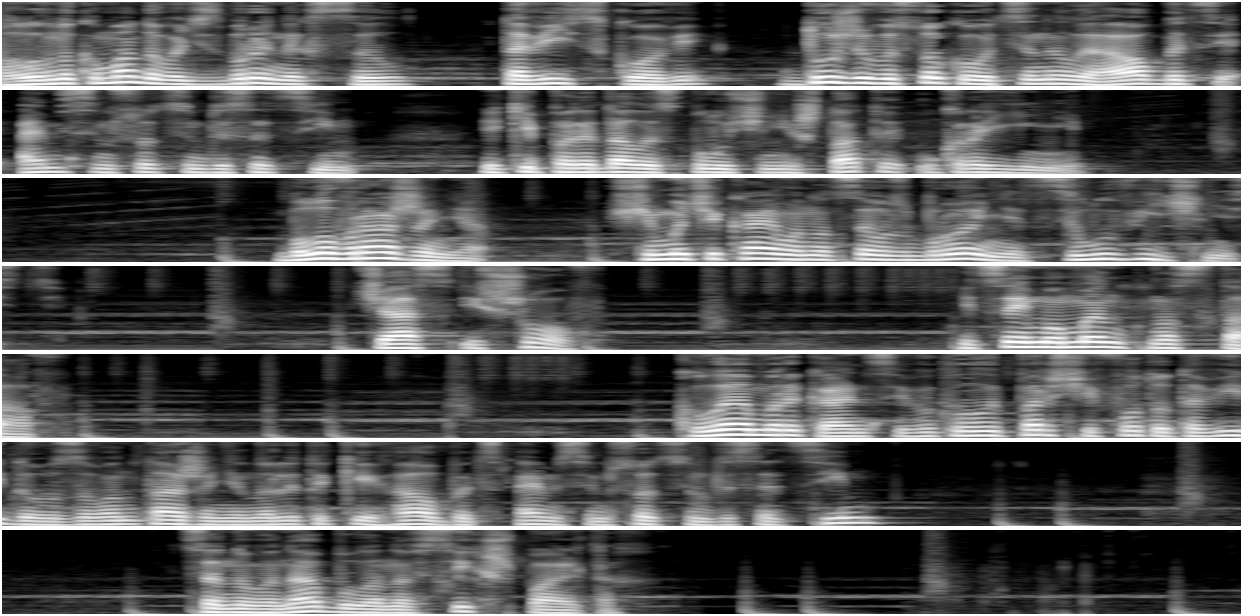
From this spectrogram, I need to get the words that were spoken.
Головнокомандувач Збройних сил та військові дуже високо оцінили гаубиці М777, які передали Сполучені Штати Україні. Було враження, що ми чекаємо на це озброєння цілу вічність. Час ішов. І цей момент настав. Коли американці виклали перші фото та відео завантаження на літаки гаубиць М777, ця новина була на всіх шпальтах.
